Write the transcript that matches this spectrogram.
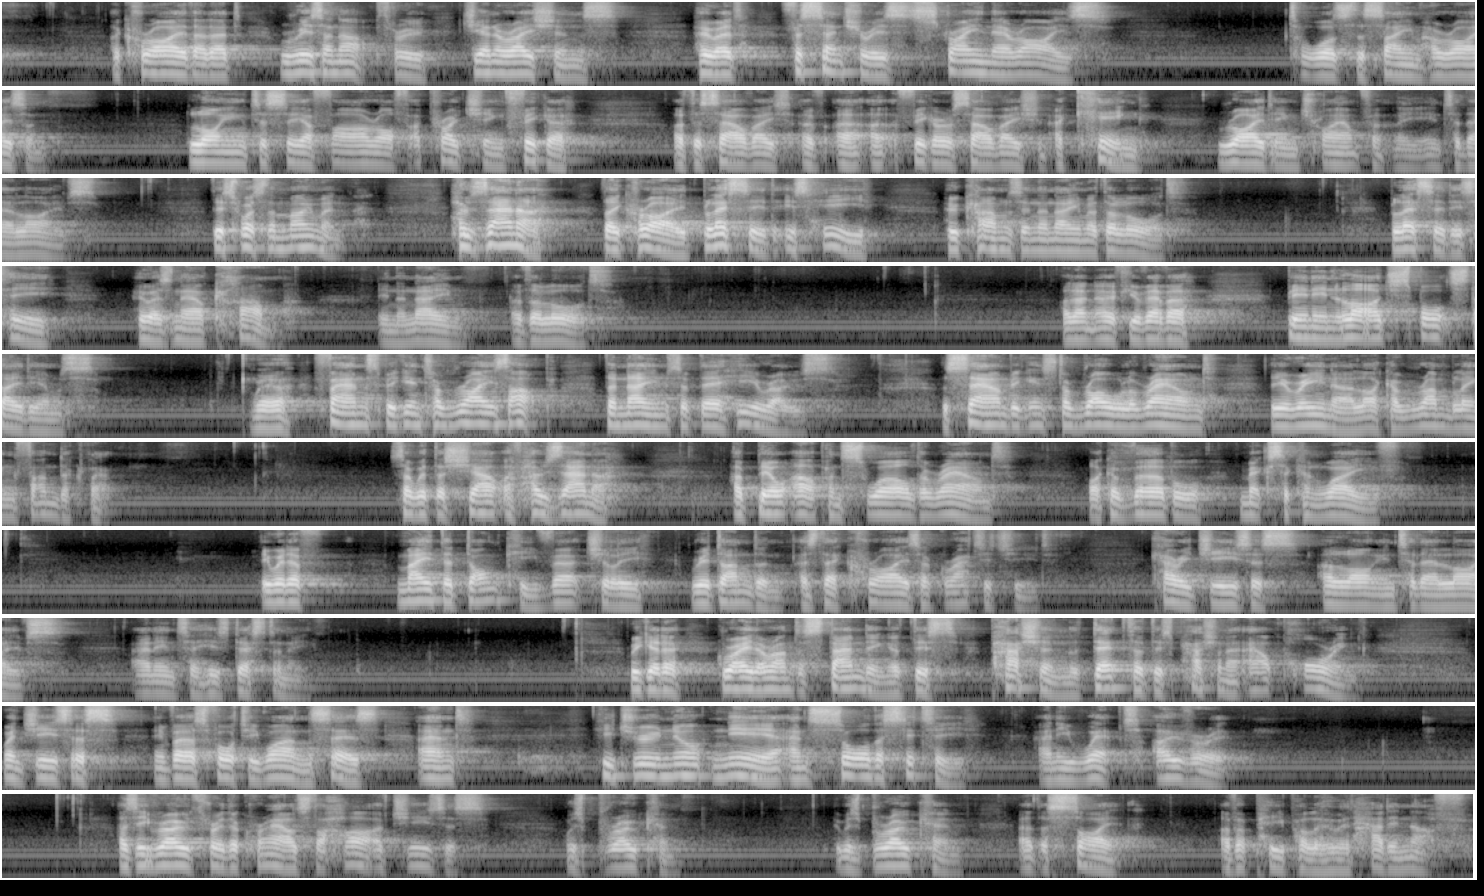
a cry that had risen up through generations who had for centuries strain their eyes towards the same horizon, longing to see a far off approaching figure of the salvation of uh, a figure of salvation, a king riding triumphantly into their lives. This was the moment. Hosanna, they cried. Blessed is he who comes in the name of the Lord. Blessed is he who has now come in the name of the Lord. I don't know if you've ever been in large sports stadiums where fans begin to rise up the names of their heroes. The sound begins to roll around the arena like a rumbling thunderclap. So, with the shout of Hosanna, have built up and swirled around like a verbal Mexican wave. It would have made the donkey virtually redundant as their cries of gratitude carried Jesus along into their lives and into his destiny. We get a greater understanding of this passion, the depth of this passionate outpouring, when Jesus in verse 41 says, And he drew near and saw the city, and he wept over it. As he rode through the crowds, the heart of Jesus was broken. It was broken at the sight of a people who had had enough,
